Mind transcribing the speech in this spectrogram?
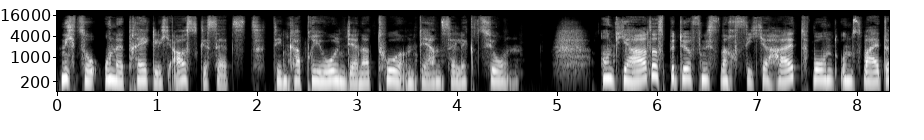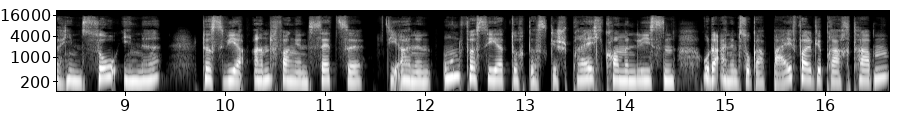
nicht so unerträglich ausgesetzt, den Kapriolen der Natur und deren Selektion. Und ja, das Bedürfnis nach Sicherheit wohnt uns weiterhin so inne, dass wir anfangen, Sätze die einen unversehrt durch das Gespräch kommen ließen oder einem sogar Beifall gebracht haben,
